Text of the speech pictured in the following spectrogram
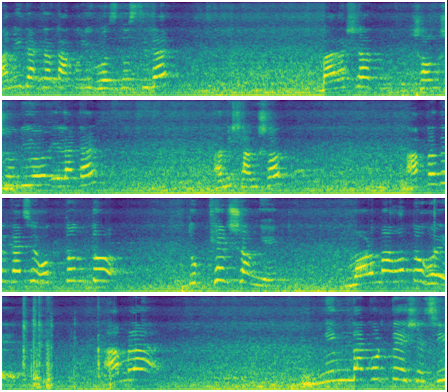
আমি ডাক্তার কাকলি ঘোষ দস্তিদার, বারাসাত সংসদীয় এলাকার আমি সাংসদ। আপনাদের কাছে অত্যন্ত দুঃখের সঙ্গে মর্মাহত হয়ে আমরা নিন্দা করতে এসেছি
